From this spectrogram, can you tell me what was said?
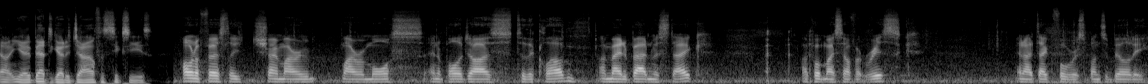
uh, you know, about to go to jail for six years. I want to firstly show my my remorse and apologise to the club. I made a bad mistake. I put myself at risk, and I take full responsibility.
